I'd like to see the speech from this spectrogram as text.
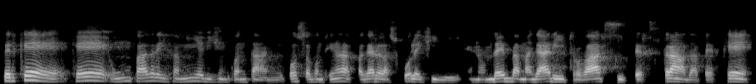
Perché che un padre di famiglia di 50 anni possa continuare a pagare la scuola ai figli e non debba magari trovarsi per strada perché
